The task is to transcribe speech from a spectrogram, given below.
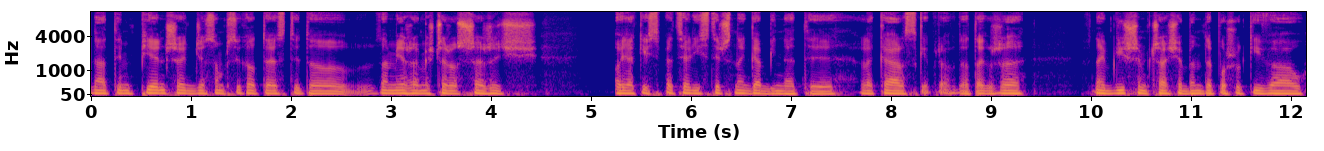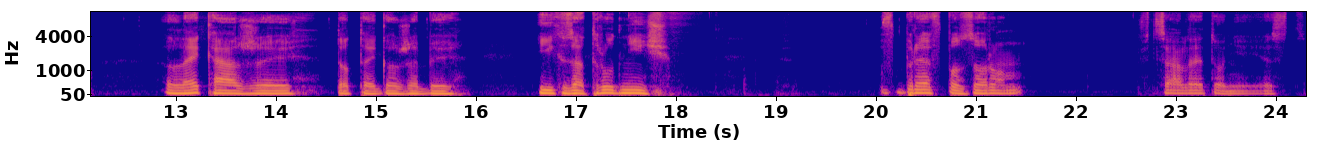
na tym piętrze, gdzie są psychotesty, to zamierzam jeszcze rozszerzyć o jakieś specjalistyczne gabinety lekarskie, prawda? Także w najbliższym czasie będę poszukiwał lekarzy do tego, żeby ich zatrudnić. Wbrew pozorom, wcale to nie jest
